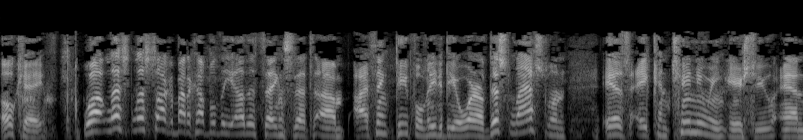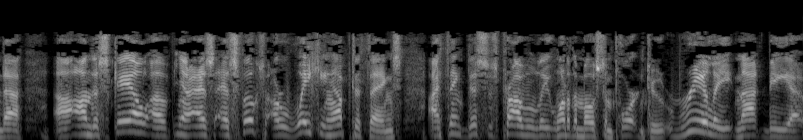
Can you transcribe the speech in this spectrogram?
Okay. Well, let's let's talk about a couple of the other things that um, I think people need to be aware of. This last one is a continuing issue, and uh, uh, on the scale of you know, as as folks are waking up to things, I think this is probably one of the most important to really not be uh,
